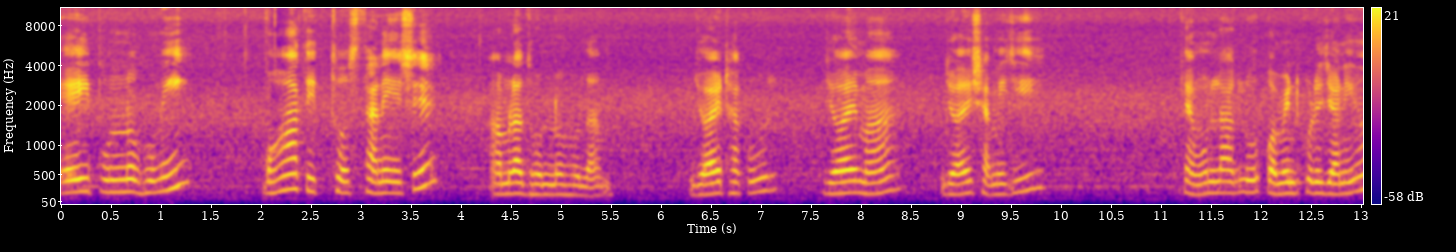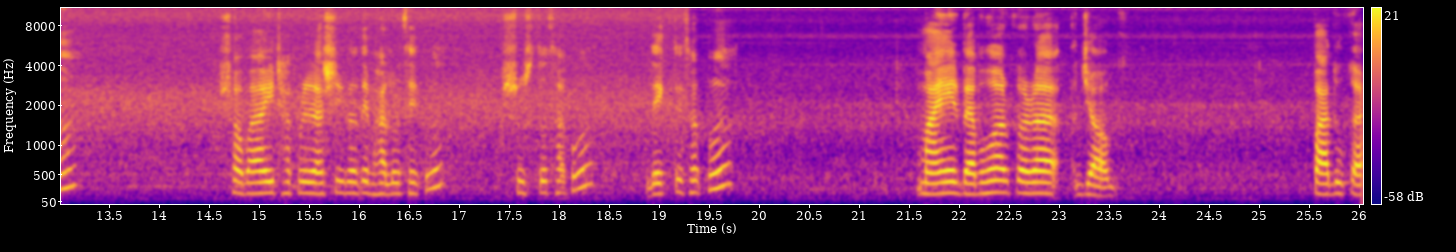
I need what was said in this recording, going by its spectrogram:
এই পুণ্যভূমি মহাতীর্থ স্থানে এসে আমরা ধন্য হলাম। জয় ঠাকুর, জয় মা, জয় স্বামীজি। কেমন লাগল কমেন্ট করে জানিও। সবাই ঠাকুরের আশীর্বাদে ভালো থেকো, সুস্থ থাকো, দেখতে থাকো। মায়ের ব্যবহার করা জগ, পাদুকা,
